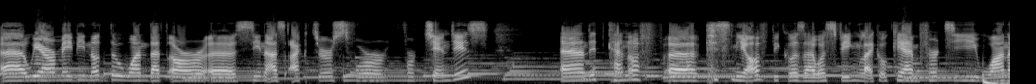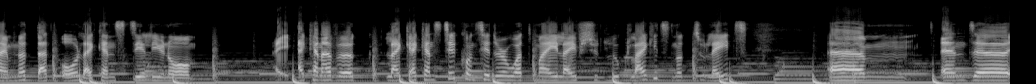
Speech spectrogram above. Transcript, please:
Uh, we are maybe not the one that are uh, seen as actors for for changes and it kind of uh, pissed me off because I was feeling like, okay, I'm 31, I'm not that old, I can still, you know, I, I can have a like I can still consider what my life should look like. It's not too late. Um, and uh,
